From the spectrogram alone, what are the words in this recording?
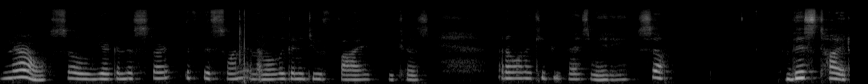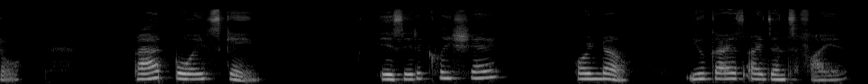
now. So are gonna start with this one and I'm only gonna do five because I don't wanna keep you guys waiting. So this title Bad Boys Game. Is it a cliche or no? You guys identify it.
